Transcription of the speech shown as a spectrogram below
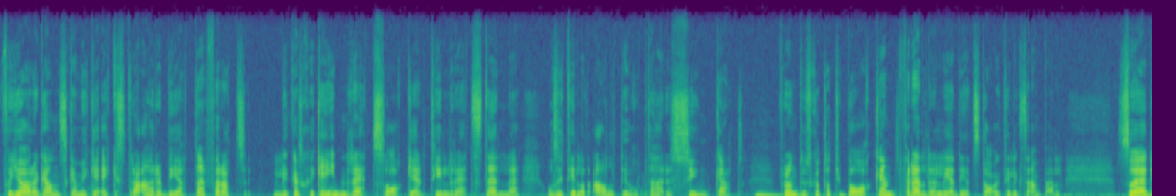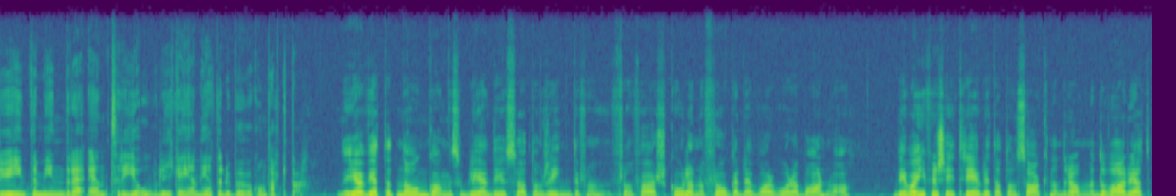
får göra ganska mycket extra arbete för att lyckas skicka in rätt saker till rätt ställe och se till att alltihop det här är synkat. Mm. För om du ska ta tillbaka en föräldraledighetsdag till exempel så är det ju inte mindre än tre olika enheter du behöver kontakta jag vet att någon gång så blev det ju så att de ringde från, från förskolan och frågade var våra barn var. Det var ju för sig trevligt att de saknade dem men då var det att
